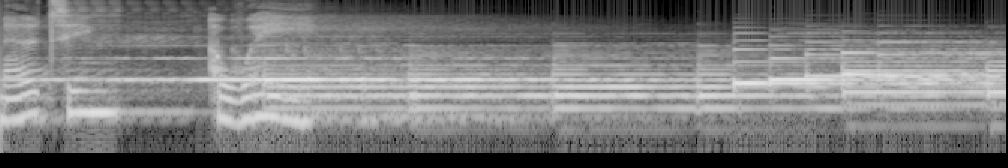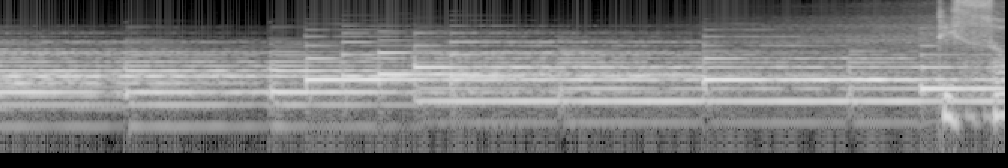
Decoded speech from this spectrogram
Melting away. dissolve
